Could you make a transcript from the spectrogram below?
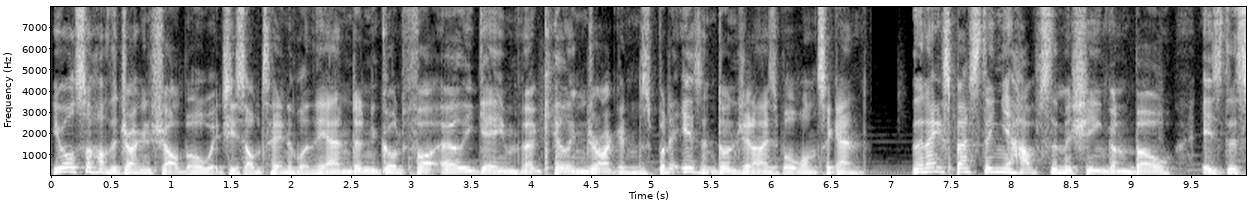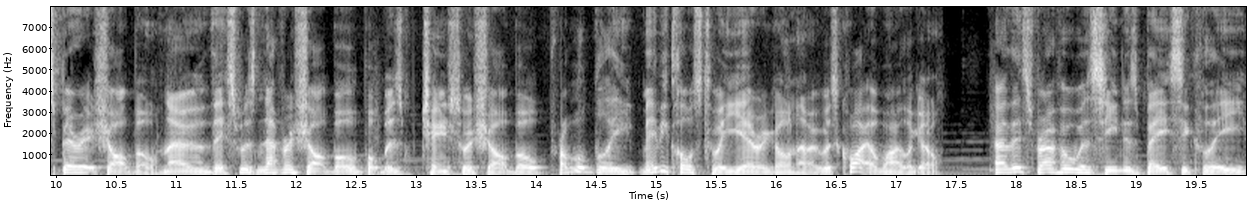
You also have the dragon short bow which is obtainable in the end and good for early game at killing dragons, but it isn't dungeonizable once again. The next best thing you have to the machine gun bow is the spirit short bow. Now this was never a short bow but was changed to a short bow probably maybe close to a year ago now, it was quite a while ago. Now this forever was seen as basically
